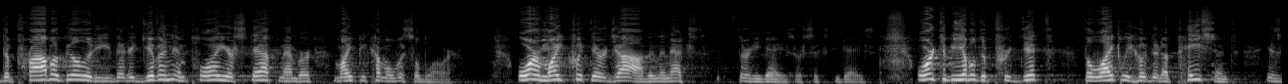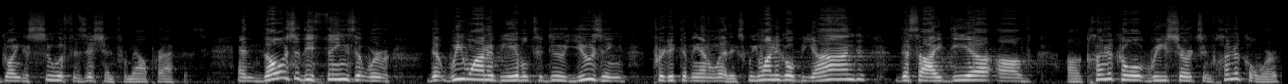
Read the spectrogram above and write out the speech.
the probability that a given employee or staff member might become a whistleblower? Or might quit their job in the next 30 days or 60 days. Or to be able to predict the likelihood that a patient is going to sue a physician for malpractice. And those are the things that, we're, that we want to be able to do using predictive analytics. We want to go beyond this idea of uh, clinical research and clinical work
